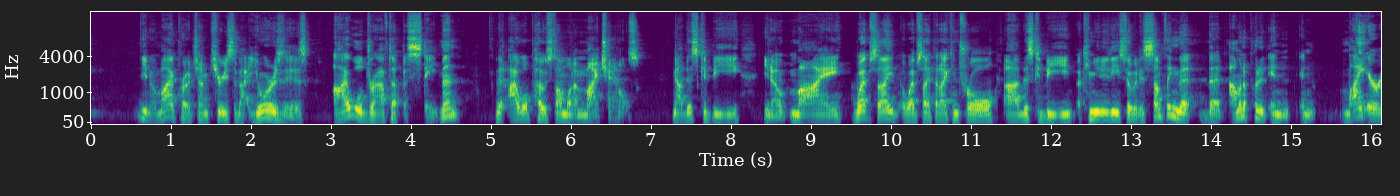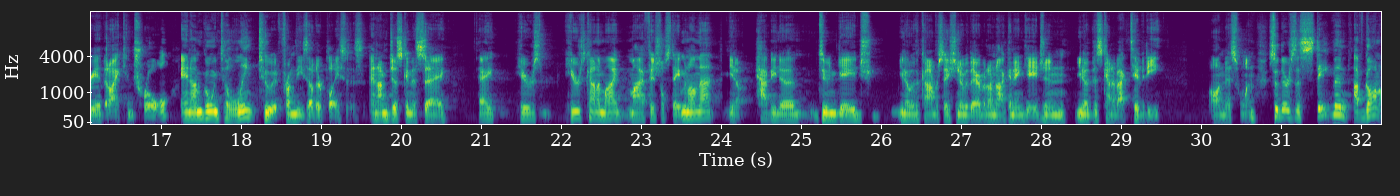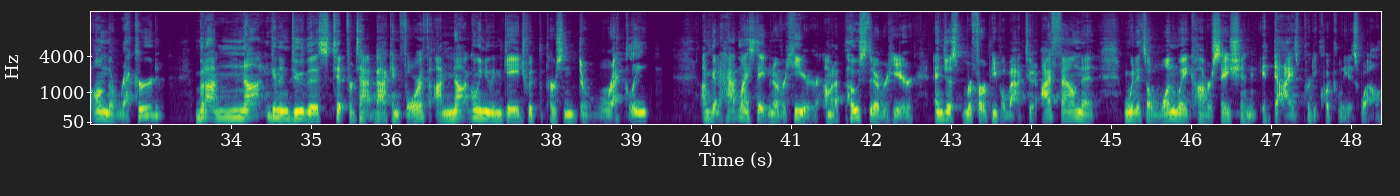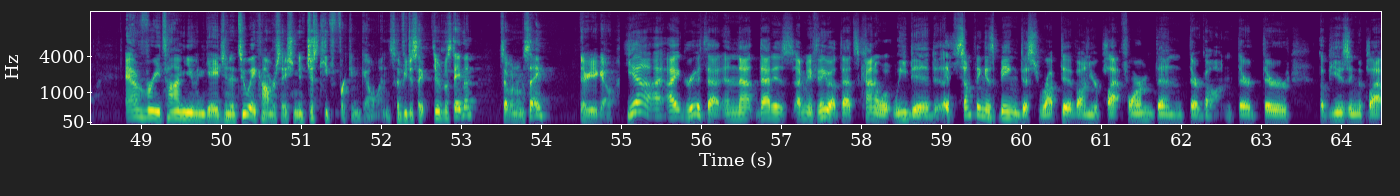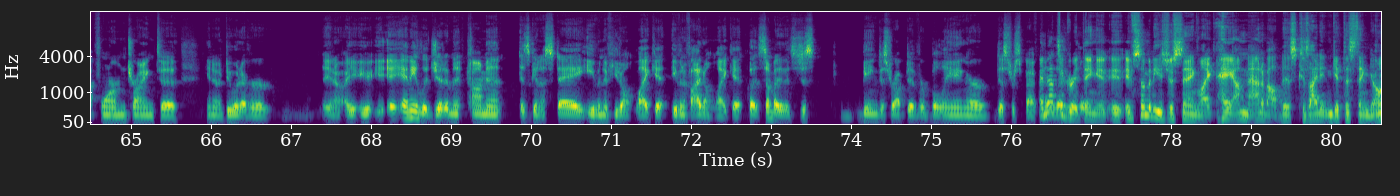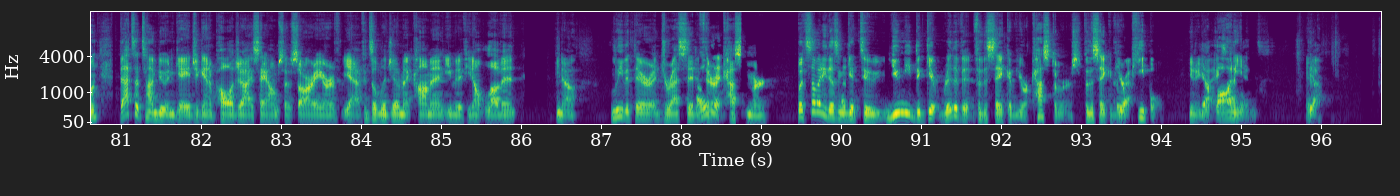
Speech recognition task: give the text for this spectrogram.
you know, my approach, I'm curious about yours is I will draft up a statement that I will post on one of my channels. Now, this could be, you know, my website, a website that I control. Uh, this could be a community. So it is something that that I'm going to put it in in my area that I control, and I'm going to link to it from these other places. And I'm just going to say, hey, here's here's kind of my my official statement on that. You know, happy to to engage you know, with a conversation over there, but I'm not going to engage in, you know, this kind of activity on this one. So there's a statement I've gone on the record, but I'm not going to do this tit for tat back and forth. I'm not going to engage with the person directly. I'm going to have my statement over here. I'm going to post it over here and just refer people back to it. I found that when it's a one way conversation, it dies pretty quickly as well. Every time you engage in a two way conversation, it just keeps freaking going. So if you just say, here's my statement, say what I'm going to say, there you go. Yeah, I, I, agree with that. And that that is, I mean, if you think about it, that's kind of what we did. If something is being disruptive on your platform, then they're gone. They're they're abusing the platform, trying to, you know, do whatever, you know, any legitimate comment is going to stay, even if you don't like it, even if I don't like it. But somebody that's just being disruptive or bullying or disrespectful. And that's a great thing. If somebody is just saying like, "Hey, I'm mad about this because I didn't get this thing going," that's a time to engage again, apologize, say, oh, "I'm so sorry," or if, yeah, if it's a legitimate comment, even if you don't love it, you know, leave it there, address it if they're it. a customer. But somebody doesn't get to. You need to get rid of it for the sake of your customers, for the sake of Correct. your people, you know, your yeah, audience. Exactly. Yeah.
